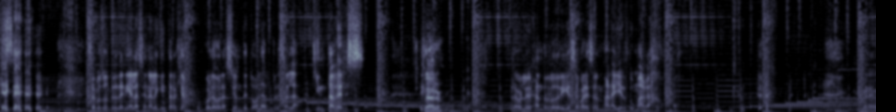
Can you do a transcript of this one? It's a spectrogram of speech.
Se puso entretenida la cena de la quinta región con colaboración de todas las empresas, la Quinta Verse. Claro. Raúl Alejandro Rodríguez se parece al manager de Umaga. Buena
